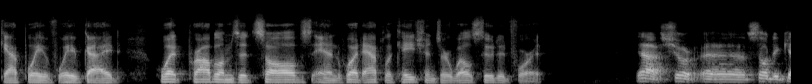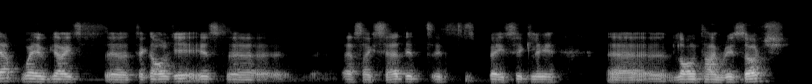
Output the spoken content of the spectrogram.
Gapwave waveguide, what problems it solves and what applications are well suited for it. Yeah, sure. Uh, so the Gap waveguides uh, technology is, uh, as I said, it, it's basically uh, long time research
